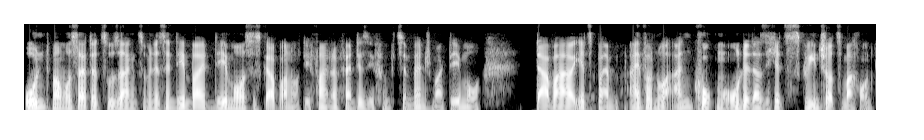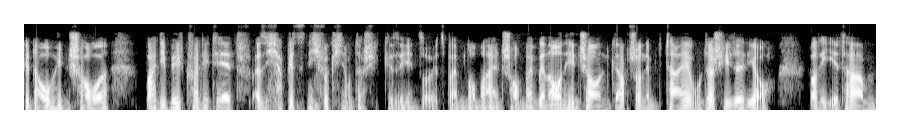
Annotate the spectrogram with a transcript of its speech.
Und man muss halt dazu sagen, zumindest in den beiden Demos, es gab auch noch die Final Fantasy 15 Benchmark Demo, da war jetzt beim einfach nur angucken, ohne dass ich jetzt Screenshots mache und genau hinschaue, war die Bildqualität, also ich habe jetzt nicht wirklich einen Unterschied gesehen, so jetzt beim normalen Schauen. Beim genauen Hinschauen gab es schon im Detail Unterschiede, die auch variiert haben.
